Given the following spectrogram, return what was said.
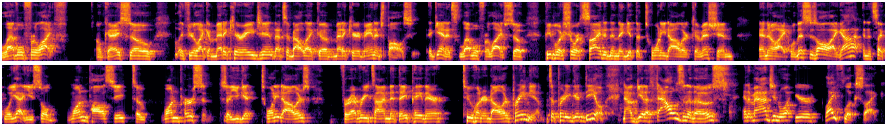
level for life. Okay. So if you're like a Medicare agent, that's about like a Medicare Advantage policy. Again, it's level for life. So people are short sighted and they get the $20 commission and they're like, well, this is all I got. And it's like, well, yeah, you sold one policy to one person. So you get $20 for every time that they pay their $200 premium. It's a pretty good deal. Now get a thousand of those and imagine what your life looks like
